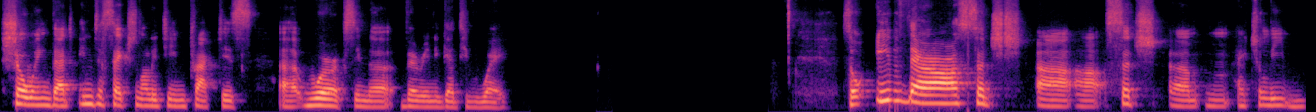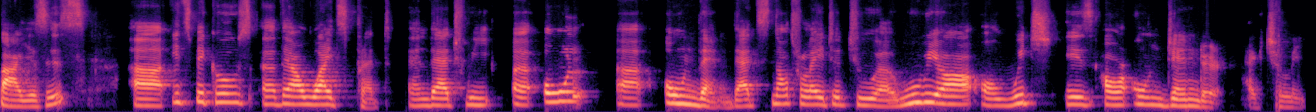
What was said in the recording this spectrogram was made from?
showing that intersectionality in practice uh, works in a very negative way. So if there are such, uh, uh such um, actually biases, uh, it's because uh, they are widespread and that we all own them. That's not related to uh, who we are or which is our own gender, actually,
